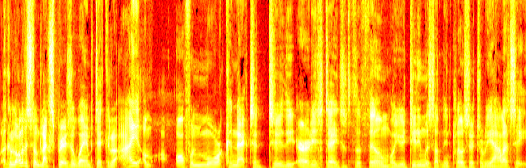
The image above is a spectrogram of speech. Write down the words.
like a lot of his films, like Spirited Away in particular, I am often more connected to the early stages of the film where you're dealing with something closer to reality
